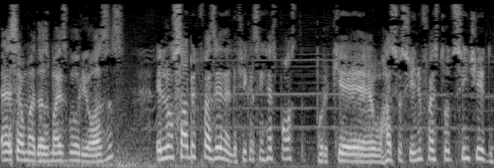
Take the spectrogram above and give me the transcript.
Essa é uma das mais gloriosas. Ele não sabe o que fazer, né? Ele fica sem resposta. Porque o raciocínio faz todo sentido.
